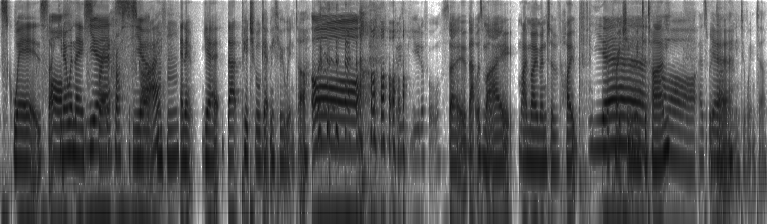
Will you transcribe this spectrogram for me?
squares, like you know oh, when they spread across the sky, yeah, and it yeah, that pitch will get me through winter. Oh, It was beautiful. So that was my my moment of hope yeah. approaching winter time. Oh, as we're Yeah. going into winter.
